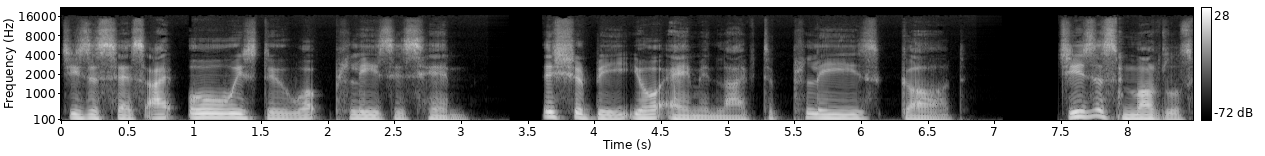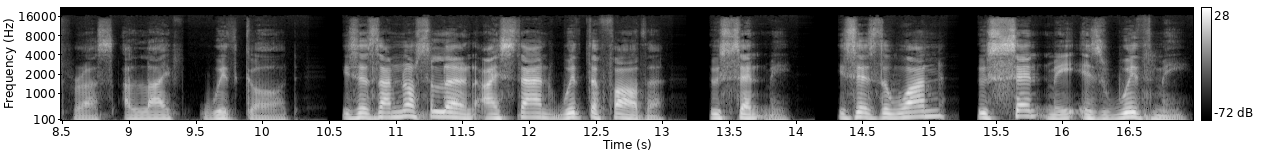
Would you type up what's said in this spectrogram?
Jesus says, I always do what pleases him. This should be your aim in life to please God. Jesus models for us a life with God. He says, I'm not alone. I stand with the Father who sent me. He says, The one who sent me is with me.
